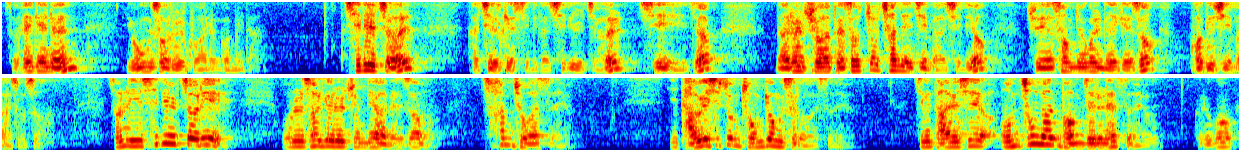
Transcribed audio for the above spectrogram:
그래서 회개는 용서를 구하는 겁니다. 11절 같이 읽겠습니다. 11절 시작 나를 주 앞에서 쫓아내지 마시며 주의 성령을 내게서 거두지 마소서. 저는 이 11절이 오늘 설교를 준비하면서 참 좋았어요. 이 다윗이 좀 존경스러웠어요. 지금 다윗이 엄청난 범죄를 했어요. 그리고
